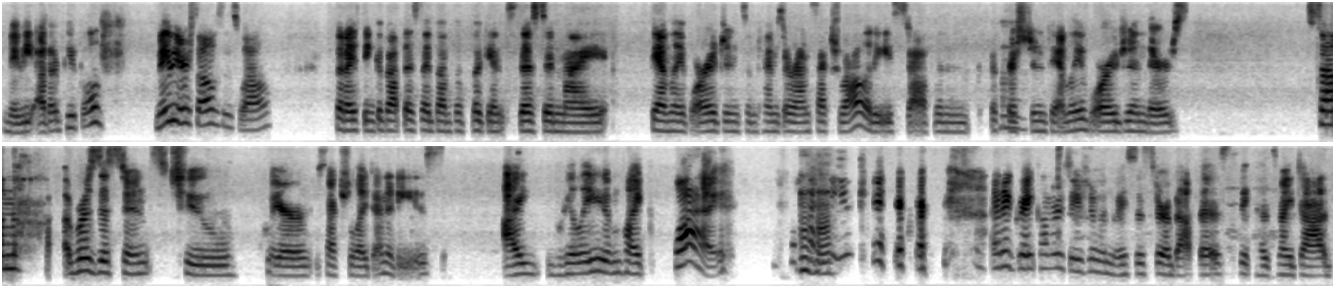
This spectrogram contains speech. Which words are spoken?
maybe other people, maybe yourselves as well. But I think about this, I bump up against this in my family of origin, sometimes around sexuality stuff and a mm. Christian family of origin. There's some resistance to queer sexual identities. I really am like, why? Why mm-hmm. do you care? I had a great conversation with my sister about this because my dad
